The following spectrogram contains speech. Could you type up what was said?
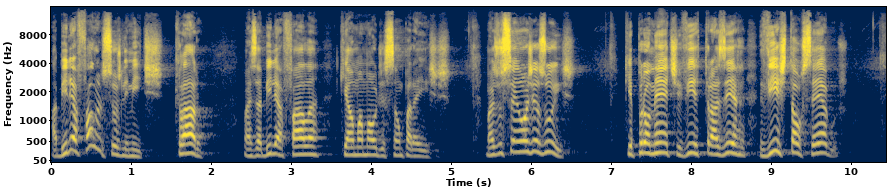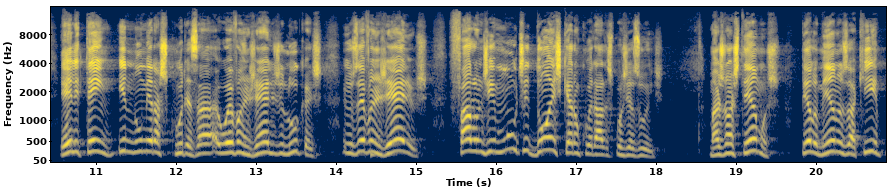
A Bíblia fala dos seus limites, claro, mas a Bíblia fala que há uma maldição para estes. Mas o Senhor Jesus, que promete vir trazer vista aos cegos, ele tem inúmeras curas. O Evangelho de Lucas e os Evangelhos falam de multidões que eram curadas por Jesus. Mas nós temos pelo menos aqui,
